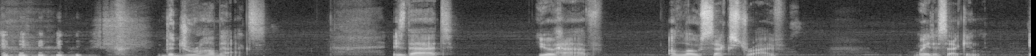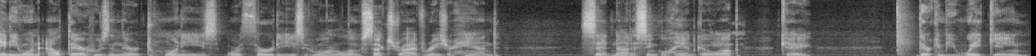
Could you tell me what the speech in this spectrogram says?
the drawbacks is that you have a low sex drive. Wait a second. Anyone out there who's in their 20s or 30s who on a low sex drive, raise your hand. Said not a single hand go up. Okay. There can be weight gain,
